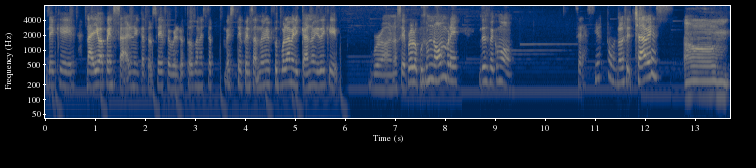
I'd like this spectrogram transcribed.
de que nadie va a pensar en el 14 de febrero, todos van a estar este, pensando en el fútbol americano. Y yo de que, bro, no sé, pero lo puso un nombre. Entonces fue como, ¿será cierto? No lo sé, Chávez. Um,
